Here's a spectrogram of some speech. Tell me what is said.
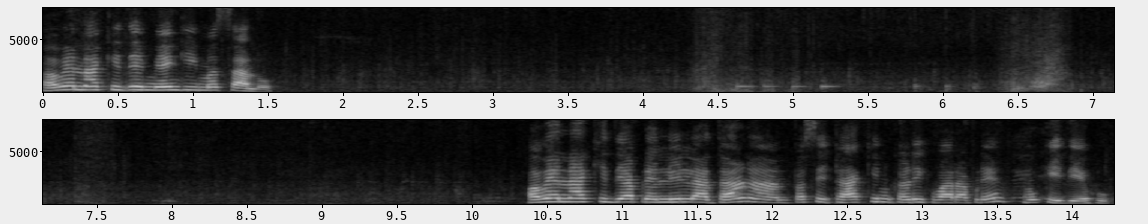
હવે નાખી દે મેંગી મસાલો. હવે નાખી દે આપણે લીલા ધાણા અને પછી ઢાંકીને ઘડીક વાર આપણે મૂકી દેવું.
